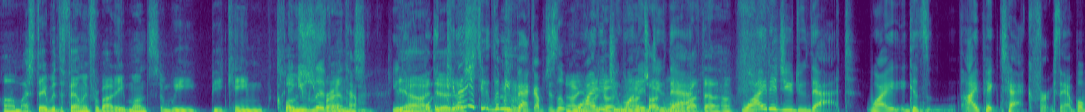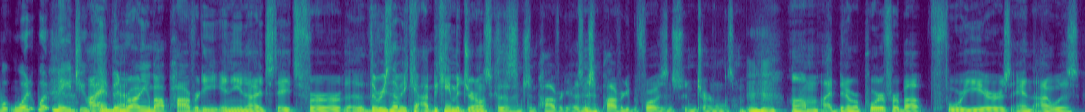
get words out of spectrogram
Um, I stayed with the family for about eight months, and we became close and you friends. With them. You yeah, I did. Can I just, let me back up just a little. Oh, why did go, you want to do that? about that? Huh? Why did you do that? Why? Because I picked tech, for example. But what what made you? I had been that? writing about poverty in the United States for the reason I became I became a journalist because I was interested in poverty. I was interested in poverty before I was interested in journalism. Mm-hmm. Um, I'd been a reporter for about four years, and I was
